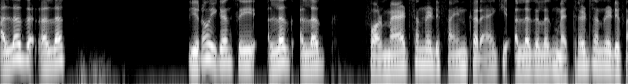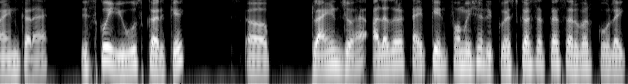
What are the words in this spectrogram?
अलग अलग you know you can say अलग अलग फॉर्मेट्स हमने डिफाइन करा है कि अलग अलग मेथड्स हमने डिफाइन करा है जिसको यूज़ करके क्लाइंट जो है अलग अलग टाइप की इन्फॉर्मेशन रिक्वेस्ट कर सकता है सर्वर को लाइक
